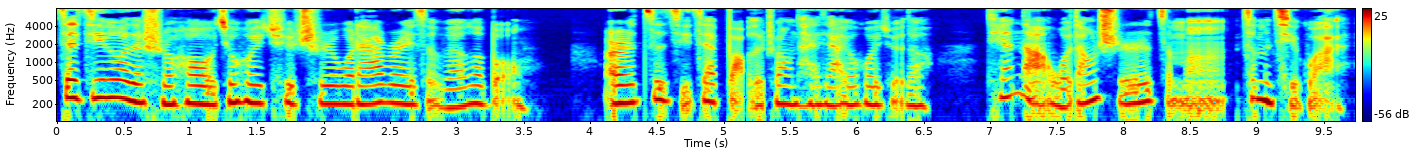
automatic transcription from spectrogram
在饥饿的时候，就会去吃 whatever is available，而自己在饱的状态下，又会觉得天哪，我当时怎么这么奇怪？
